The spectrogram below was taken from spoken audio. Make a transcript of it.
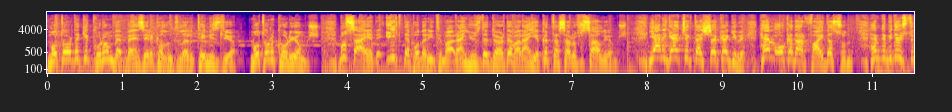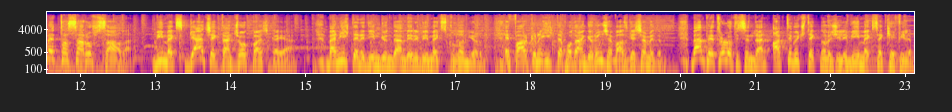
motordaki kurum ve benzeri kalıntıları temizliyor. Motoru koruyormuş. Bu sayede ilk depodan itibaren %4'e varan yakıt tasarrufu sağlıyormuş. Yani gerçekten şaka gibi. Hem o kadar fayda sun hem de bir de üstüne tasarruf sağla. VMAX gerçekten çok başka ya. Ben ilk denediğim günden beri VMAX kullanıyorum. E farkını ilk depodan görünce vazgeçemedim. Ben petrol ofisinden aktif 3 teknolojili VMAX'e kefilim.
